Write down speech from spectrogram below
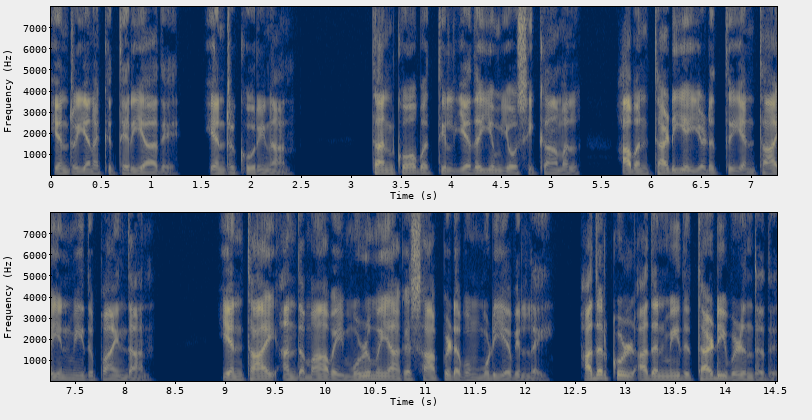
என்று எனக்கு தெரியாதே என்று கூறினான். தன் கோபத்தில் எதையும் யோசிக்காமல் அவன் தடியை எடுத்து என் தாயின் மீது பாய்ந்தான். என் தாய் அந்த மாவை முழுமையாக சாப்பிடவும் முடியவில்லை. அதற்குள் அதன் மீது தடி விழுந்தது.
